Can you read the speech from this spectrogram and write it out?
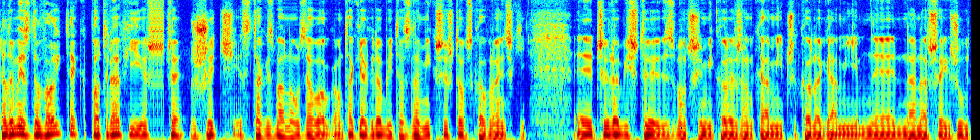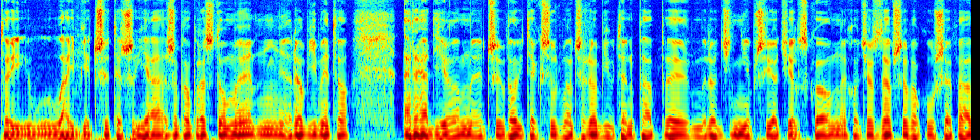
Natomiast Wojtek potrafi jeszcze żyć z tak zwaną załogą tak jak robi to z nami Krzysztof Skowroński. E, czy robisz ty z młodszymi koleżankami czy kolegami e, na naszej żółtej łajbie, czy też ja, że po prostu my robimy to radio, czy Wojtek Surma, czy robił ten pub e, rodzinnie, przyjacielsko, chociaż zawsze wokół szefa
